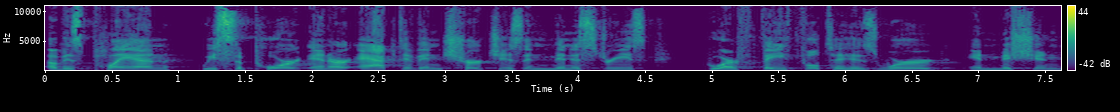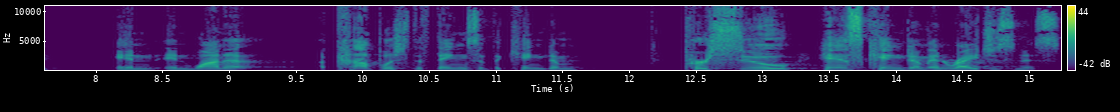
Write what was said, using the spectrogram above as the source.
of His plan. We support and are active in churches and ministries who are faithful to His word and mission and, and want to accomplish the things of the kingdom. Pursue His kingdom and righteousness.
